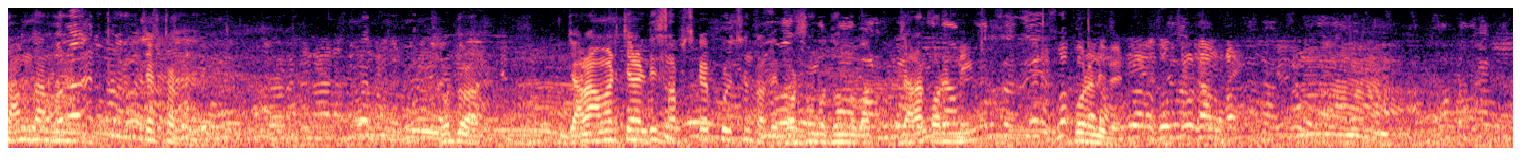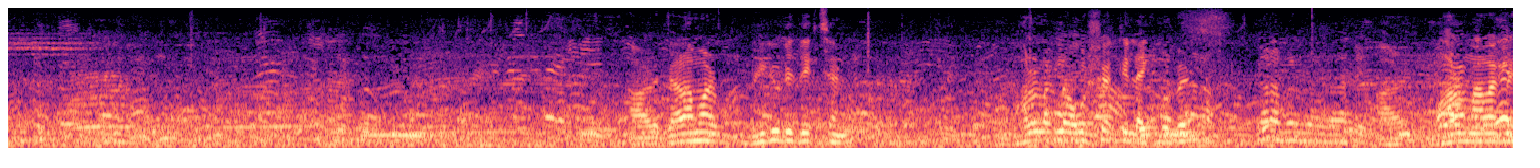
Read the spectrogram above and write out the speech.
দাম জানানোর চেষ্টা করব। বন্ধুরা, যারা আমার চ্যানেলটি সাবস্ক্রাইব করেছেন, তাদের অসংখ্য ধন্যবাদ। যারা করেননি, করে নেবেন। আর যারা আমার ভিডিওটি দেখছেন, ভালো লাগলে অবশ্যই একটি লাইক করবেন। আর ভালো না লাগলে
